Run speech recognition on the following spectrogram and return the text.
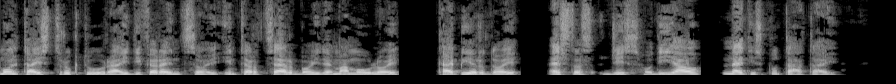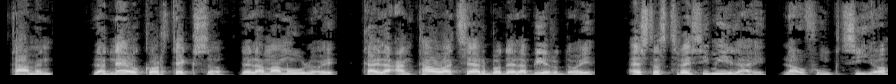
Multae structurae differenzoi inter cerboi de mamuloi cae birdoi estas gis hodiau ne disputatai. Tamen, la neocortexo de la mamuloi cae la antaua cerbo de la birdoi estas tre similae lau funccio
